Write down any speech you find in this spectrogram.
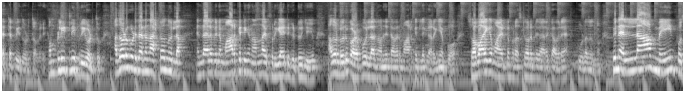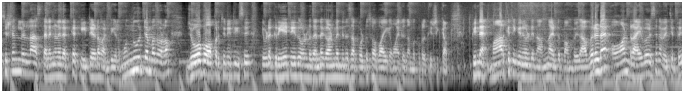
സെറ്റപ്പ് ചെയ്ത് കൊടുത്തു അവർ കംപ്ലീറ്റ്ലി ഫ്രീ കൊടുത്തു. അതോടുകൂടി തന്നെ നഷ്ടമൊന്നുമില്ല. എന്തായാലും പിന്നെ മാർക്കറ്റിംഗ് നന്നായി ഫ്രീ ആയിട്ട് കിട്ടുകയും ചെയ്യും. അതുകൊണ്ട് ഒരു കുഴപ്പമില്ല എന്ന് പറഞ്ഞിട്ട് അവർ മാർക്കറ്റിലേക്ക് ഇറങ്ങിയപ്പോൾ സ്വാഭാവികമായിട്ടും റെസ്റ്റോറന്റുകാരൊക്കെ അവരെ കൂടെ നിന്നു. പിന്നെ എല്ലാ മെയിൻ പൊസിഷനിലുള്ള സ്ഥലങ്ങളിലൊക്കെ കീറ്റയുടെ വണ്ടികൾ മുന്നൂറ്റമ്പതോളം ജോബ് ഓപ്പർച്യൂണിറ്റീസ് ഇവിടെ ക്രിയേറ്റ് ചെയ്തുകൊണ്ട് തന്നെ ഗവൺമെന്റിന്റെ സപ്പോർട്ട് സ്വാഭാവികമായിട്ടും നമുക്ക് പ്രതീക്ഷിക്കാം. പിന്നെ മാർക്കറ്റിങ്ങിന് വേണ്ടി നന്നായിട്ട് പമ്പ് ചെയ്ത് അവരുടെ ഓൺ ഡ്രൈവേഴ്സിനെ വെച്ചിട്ട്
